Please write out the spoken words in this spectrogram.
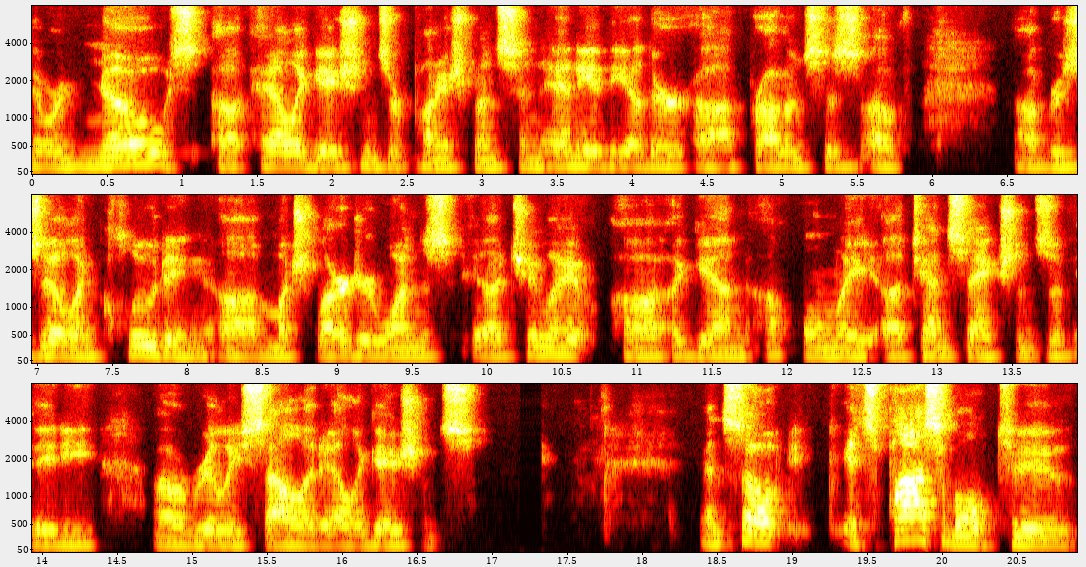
There were no uh, allegations or punishments in any of the other uh, provinces of uh, Brazil, including uh, much larger ones. Uh, Chile, again, only 10 sanctions of 80 really solid allegations. And so it's possible to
